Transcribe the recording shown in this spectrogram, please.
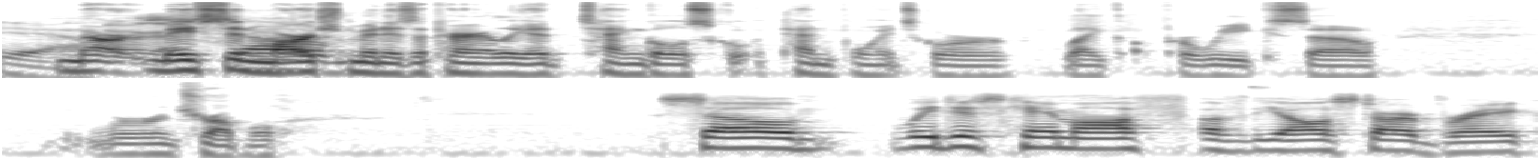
Good point. Yeah. Mar- Okay. Mason So- Marchment is apparently a ten goal score, ten point scorer like per week, so we're in trouble. So we just came off of the All Star break.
